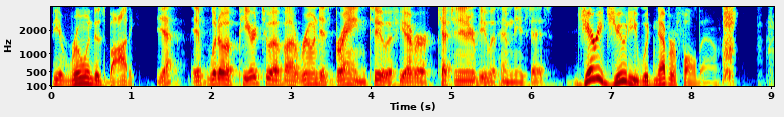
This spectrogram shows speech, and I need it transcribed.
it ruined his body. Yeah, it would have appeared to have uh, ruined his brain too if you ever catch an interview with him these days. Jerry Jeudy would never fall down.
